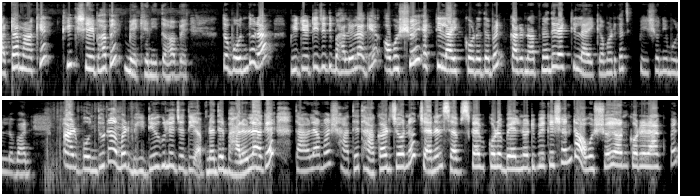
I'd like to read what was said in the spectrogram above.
আটা মাখে ঠিক সেইভাবে মেখে নিতে হবে। তো বন্ধুরা ভিডিওটি যদি ভালো লাগে, অবশ্যই একটি লাইক করে দেবেন, কারণ আপনাদের একটি লাইক আমার কাছে ভীষণই মূল্যবান। আর বন্ধুরা, আমার ভিডিওগুলো যদি আপনাদের ভালো লাগে, তাহলে আমার সাথে থাকার জন্য চ্যানেল সাবস্ক্রাইব করে বেল নোটিফিকেশানটা অবশ্যই অন করে রাখবেন।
